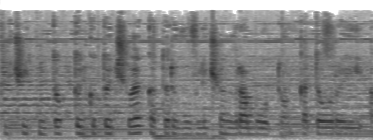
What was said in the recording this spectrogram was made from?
исключительно только тот человек, который вовлечен в работу, который а,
